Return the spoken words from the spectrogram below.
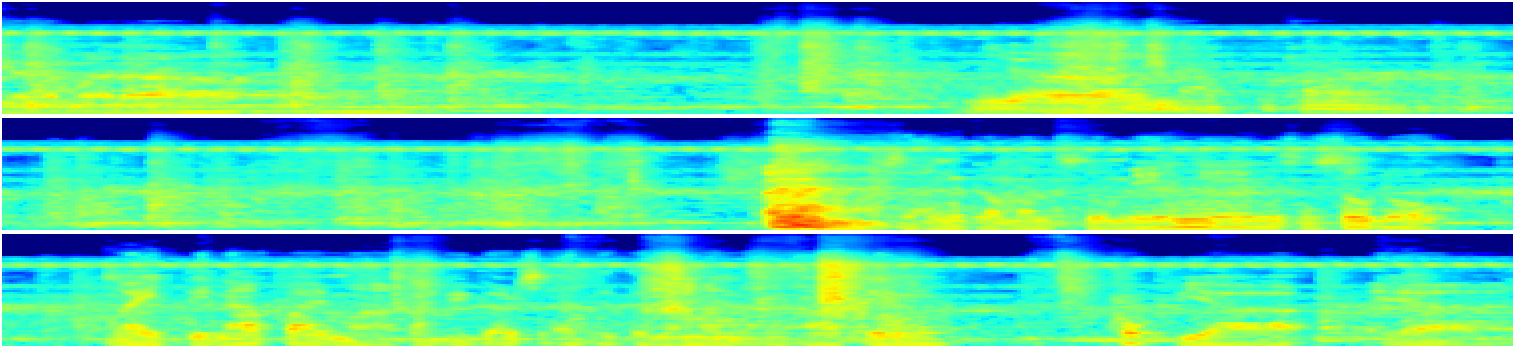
ayan naman na yan saan ka man tumingin sa sulok may tinapay mga kabigars at ito naman ang aking kopya. Ayan.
